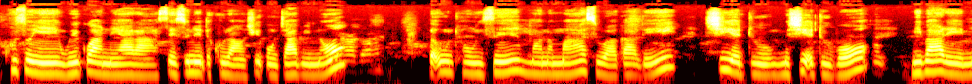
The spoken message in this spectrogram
အခုဆိုရင်ဝေးကွာနေရတာဆယ်စုနှစ်တစ်ခုတောင်ရှိကုန်ကြပြီနော်တအုံထုံစင်းမောင်နှမဆိုတာကလေရှိအတူမရှိအတူပေါ့မိဘတွေမ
